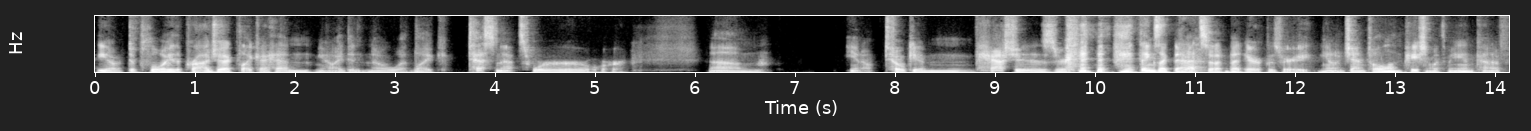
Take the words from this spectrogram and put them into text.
you know, deploy the project. Like I hadn't, you know, I didn't know what like test nets were or, um, you know, token hashes or things like that. Yeah. So, but Eric was very, you know, gentle and patient with me and kind of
